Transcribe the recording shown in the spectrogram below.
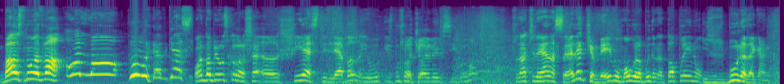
Baus 0-2! Allah! Who would have guessed? On dobio uskoro še, uh, šesti level i u- ispušao će ovaj wave sigurno. Što znači da ja na sljedećem wave-u mogu da budem na top lane-u i žbuna da gankam.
